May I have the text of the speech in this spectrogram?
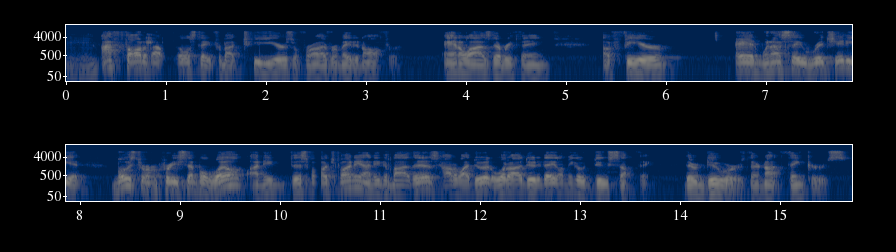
Mm-hmm. I thought about real estate for about two years before I ever made an offer, analyzed everything, a fear. And when I say rich idiot, most of them are pretty simple. Well, I need this much money. I need to buy this. How do I do it? What do I do today? Let me go do something. They're doers. They're not thinkers.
